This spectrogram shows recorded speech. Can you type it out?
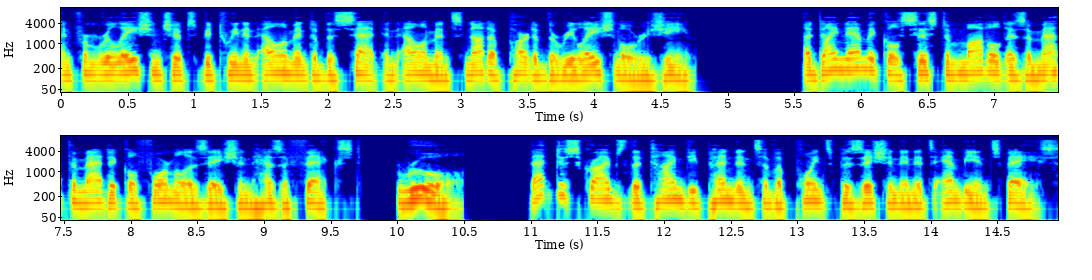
and from relationships between an element of the set and elements not a part of the relational regime. A dynamical system modeled as a mathematical formalization has a fixed rule that describes the time dependence of a point's position in its ambient space.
